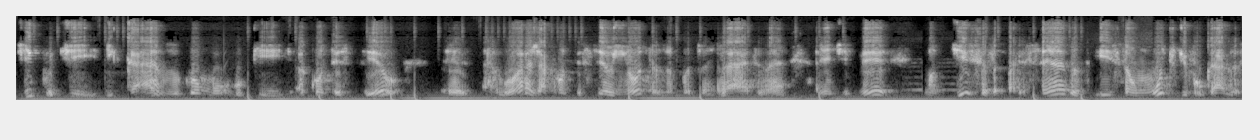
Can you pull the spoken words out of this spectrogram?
tipo de, de caso, como o que aconteceu, é, agora já aconteceu em outras oportunidades, né? A gente vê notícias aparecendo e são muito divulgadas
